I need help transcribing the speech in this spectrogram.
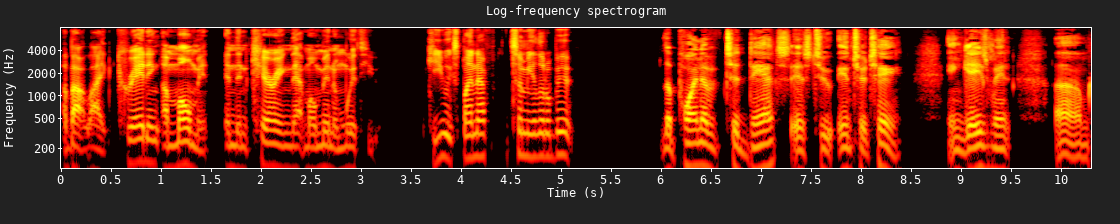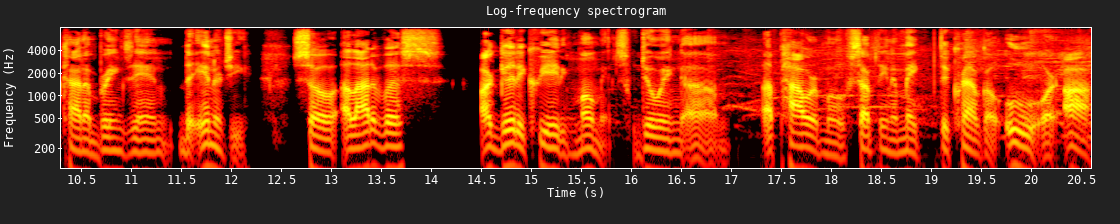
about like creating a moment and then carrying that momentum with you. Can you explain that to me a little bit? The point of to dance is to entertain engagement um, kind of brings in the energy. So a lot of us are good at creating moments, doing um, a power move, something to make the crowd go ooh or ah.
